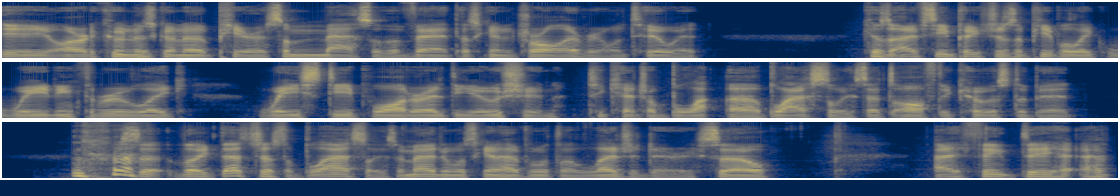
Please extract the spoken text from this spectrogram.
Articuno is going to appear at some massive event that's going to draw everyone to it. Because I've seen pictures of people like wading through like waist deep water at the ocean to catch a bla- uh, Blastoise that's off the coast a bit. so like that's just a Blastoise. Imagine what's going to happen with a legendary. So I think they have,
